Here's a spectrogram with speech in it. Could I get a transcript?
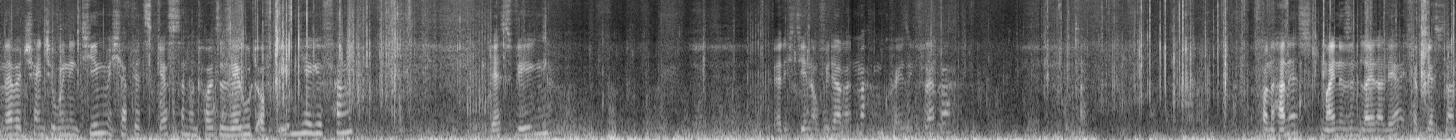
Never change a winning team. Ich habe jetzt gestern und heute sehr gut auf dem hier gefangen. Deswegen werde ich den auch wieder ranmachen. Crazy Flapper. Von Hannes. Meine sind leider leer. Ich habe gestern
